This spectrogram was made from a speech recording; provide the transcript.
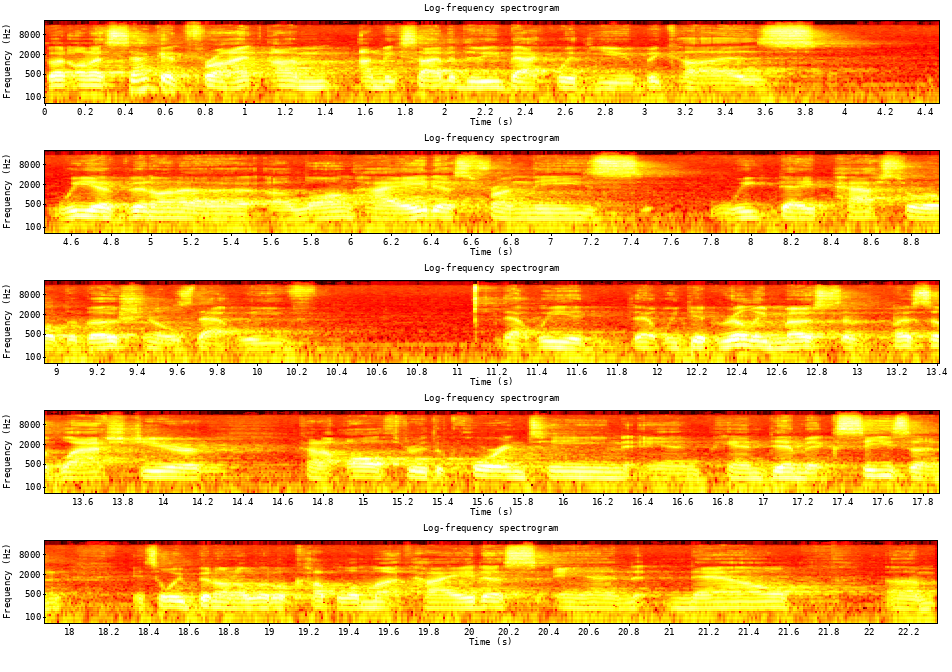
But on a second front, I'm, I'm excited to be back with you because we have been on a, a long hiatus from these weekday pastoral devotionals that we've that we had, that we did really most of most of last year, kind of all through the quarantine and pandemic season. And so we've been on a little couple of month hiatus, and now um,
